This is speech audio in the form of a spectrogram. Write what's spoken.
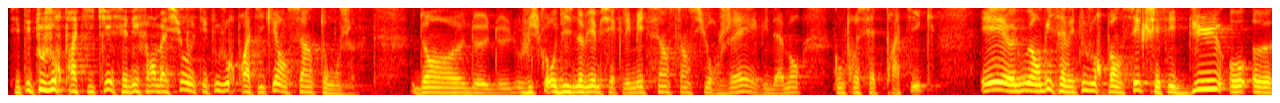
c'était toujours pratiqué, ces déformations étaient toujours pratiquées en Saintonge. Jusqu'au XIXe siècle, les médecins s'insurgeaient évidemment contre cette pratique. Et euh, Louis Ambis avait toujours pensé que c'était dû euh,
